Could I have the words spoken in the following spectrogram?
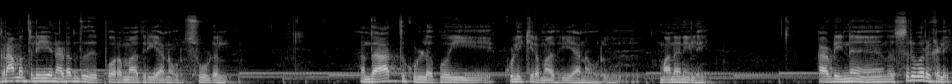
கிராமத்திலேயே நடந்து போகிற மாதிரியான ஒரு சூழல் அந்த ஆற்றுக்குள்ளே போய் குளிக்கிற மாதிரியான ஒரு மனநிலை அப்படின்னு அந்த சிறுவர்களை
